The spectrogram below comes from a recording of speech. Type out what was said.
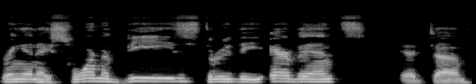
bring in a swarm of bees through the air vents. It um,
